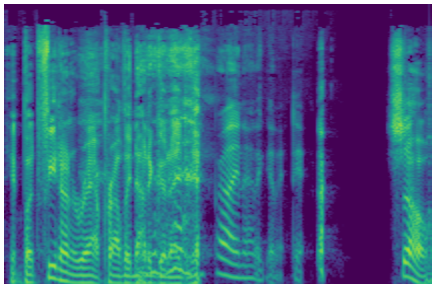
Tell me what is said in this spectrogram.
but feet on a ramp, probably not a good idea. Probably not a good idea. So,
